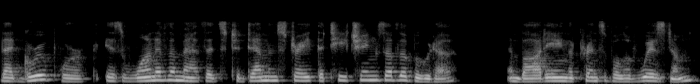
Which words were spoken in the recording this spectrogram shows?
that group work is one of the methods to demonstrate the teachings of the Buddha, embodying the principle of wisdom,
